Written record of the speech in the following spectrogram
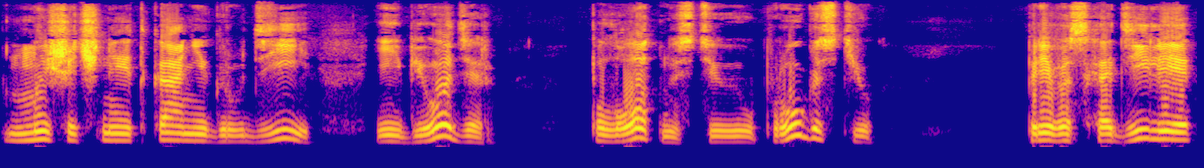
Мышечные ткани груди и бедер плотностью и упругостью превосходили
